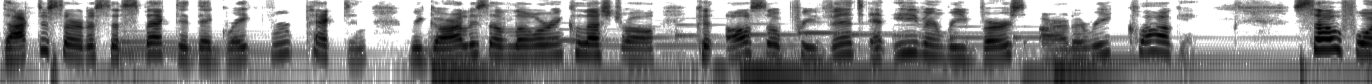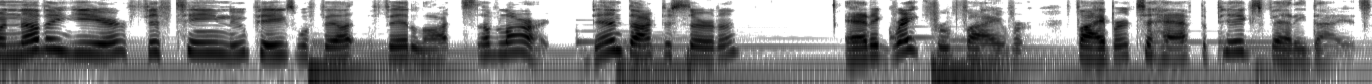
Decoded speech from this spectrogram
Dr. Cerda suspected that grapefruit pectin, regardless of lowering cholesterol, could also prevent and even reverse artery clogging. So, for another year, 15 new pigs were fed, fed lots of lard. Then Dr. Cerda added grapefruit fiber, fiber to half the pigs' fatty diets.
